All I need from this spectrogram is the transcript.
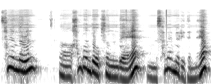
3연멸은 어, 한 번도 없었는데 음, 3연멸이 됐네요.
